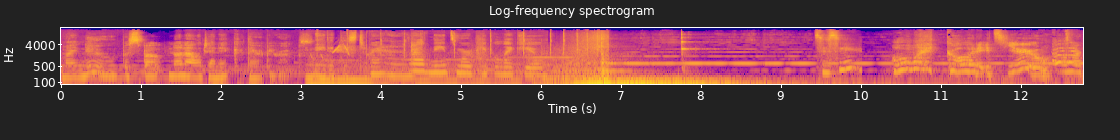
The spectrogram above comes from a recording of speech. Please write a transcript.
my new bespoke non-allergenic therapy robes. You needed this to brand. The world needs more people like you. Sissy? Oh my god, it's you! How's oh it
